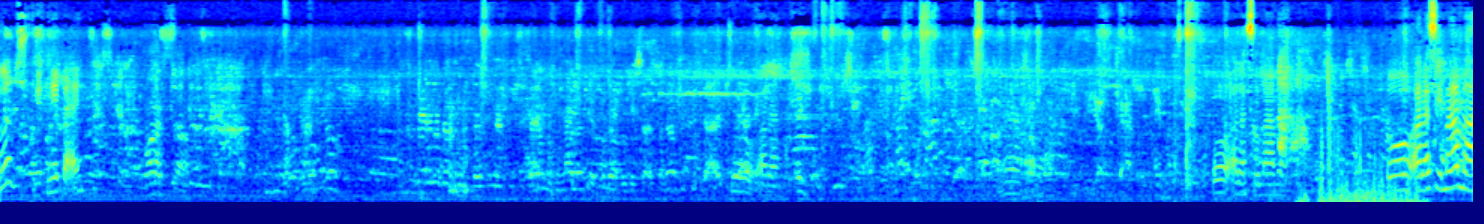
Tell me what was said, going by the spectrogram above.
Oops, ngit-ngita eh. So, ara. To, ara si mama. To, ara si mama.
